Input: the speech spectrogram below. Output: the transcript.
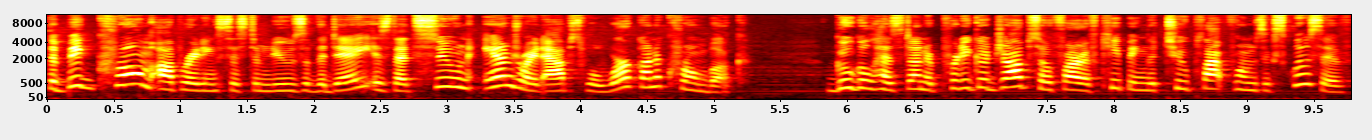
The big Chrome operating system news of the day is that soon Android apps will work on a Chromebook. Google has done a pretty good job so far of keeping the two platforms exclusive,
